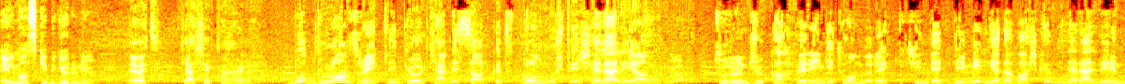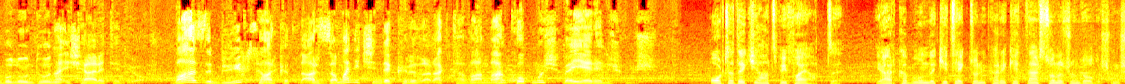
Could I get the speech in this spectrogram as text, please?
Elmas gibi görünüyor. Evet, gerçekten öyle. Bu bronz renkli görkemli sarkıt donmuş bir şelaleyi andırıyor. Turuncu kahverengi tonları içinde demir ya da başka minerallerin bulunduğuna işaret ediyor. Bazı büyük sarkıtlar zaman içinde kırılarak tavandan kopmuş ve yere düşmüş. Ortadaki hat bir fay attı. Yer kabuğundaki tektonik hareketler sonucunda oluşmuş.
